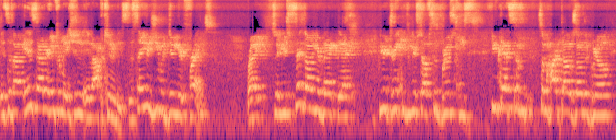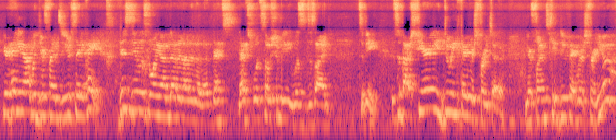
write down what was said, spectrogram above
It's about insider information and opportunities, the same as you would do your friends, right? So you're sitting on your back deck, you're drinking yourself some brewskis, you've got some some hot dogs on the grill, you're hanging out with your friends, and you're saying, "Hey, this deal is going on." Da da da da da. That's that's what social media was designed to be. It's about sharing and doing favors for each other. Your friends can do favors for you,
